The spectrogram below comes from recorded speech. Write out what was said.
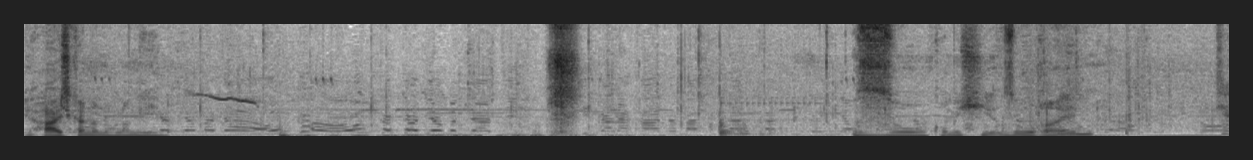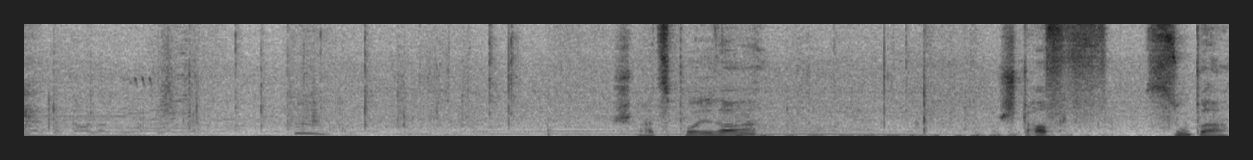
Ja, ich kann da noch lang gehen. So, komme ich hier so rein? Schwarzpulver. Stoff. Super.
